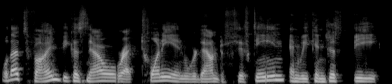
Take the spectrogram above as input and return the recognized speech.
Well, that's fine because now we're at 20 and we're down to 15 and we can just be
